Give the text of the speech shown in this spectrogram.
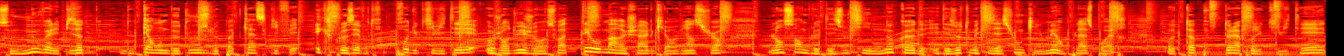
ce nouvel épisode de 4212, le podcast qui fait exploser votre productivité. Aujourd'hui, je reçois Théo Maréchal qui revient sur l'ensemble des outils no-code et des automatisations qu'il met en place pour être au top de la productivité.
